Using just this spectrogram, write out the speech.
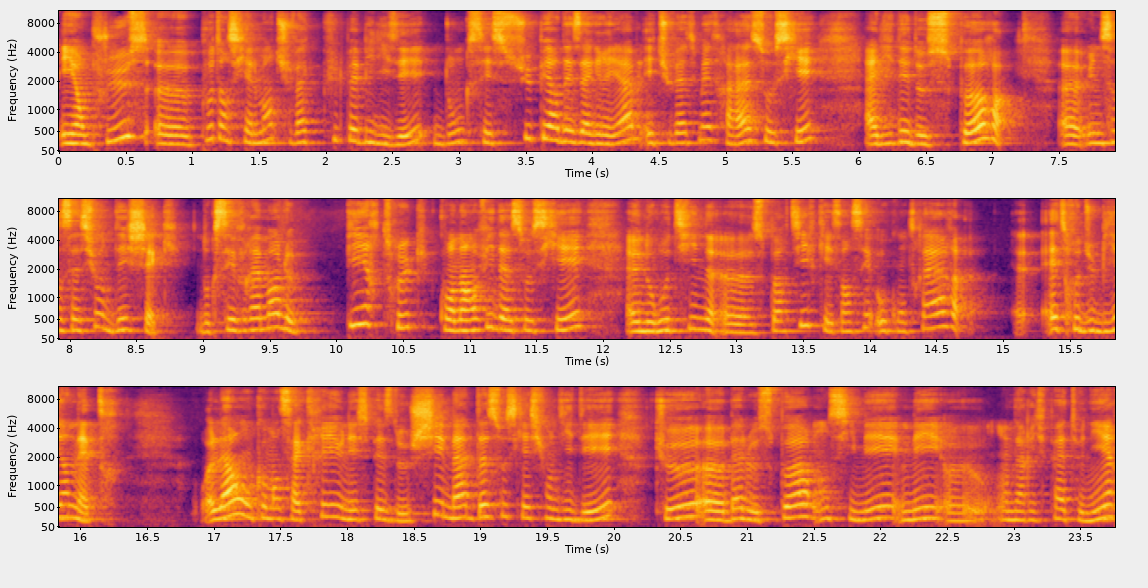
Et en plus, euh, potentiellement, tu vas culpabiliser. Donc, c'est super désagréable et tu vas te mettre à associer à l'idée de sport euh, une sensation d'échec. Donc, c'est vraiment le pire truc qu'on a envie d'associer à une routine euh, sportive qui est censée, au contraire, être du bien-être. Là, on commence à créer une espèce de schéma d'association d'idées que bah, le sport, on s'y met, mais on n'arrive pas à tenir.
